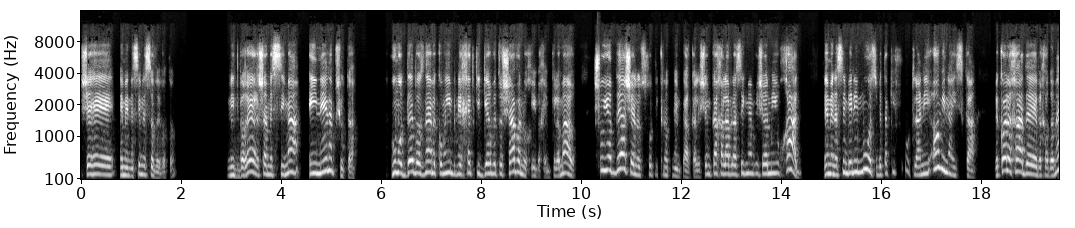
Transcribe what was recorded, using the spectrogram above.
שהם מנסים לסובב אותו. מתברר שהמשימה איננה פשוטה. הוא מודה באוזני המקומיים בני חטא כי גר ותושב אנוכי בכם, כלומר, שהוא יודע שאין לו זכות לקנות מהם קרקע, לשם כך עליו להשיג מהם רישיון מיוחד, והם מנסים בנימוס, בתקיפות, להניעו מן העסקה, וכל אחד אה, וכדומה,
